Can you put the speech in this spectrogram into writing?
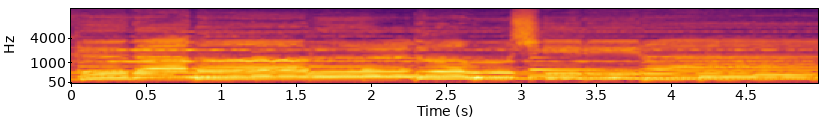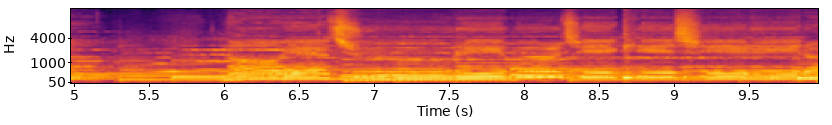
그가 너를 도우시리라. 너의 출입을 지키시리라.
